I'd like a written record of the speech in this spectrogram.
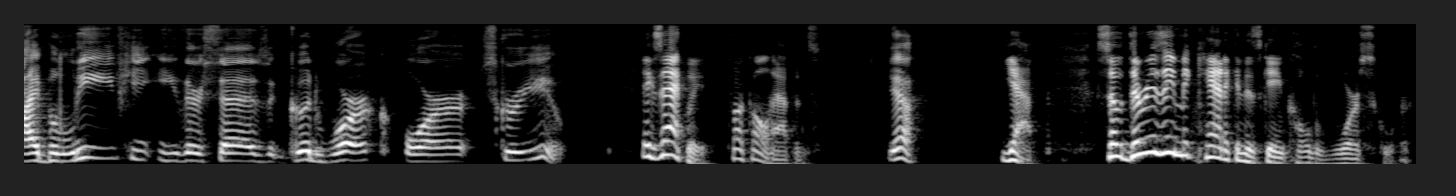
I believe he either says good work or screw you. Exactly. Fuck all happens. Yeah. Yeah. So there is a mechanic in this game called War Score.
